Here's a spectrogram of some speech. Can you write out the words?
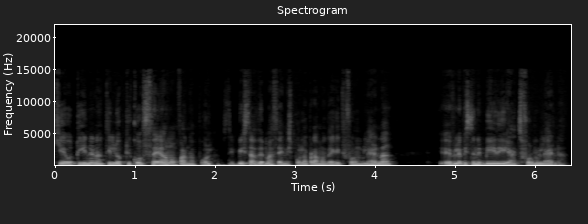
και ότι είναι ένα τηλεοπτικό θέαμα πάνω απ' όλα. Στην πίστα δεν μαθαίνεις πολλά πράγματα για τη Φόρμουλα 1. Ε, βλέπεις την εμπειρία της Φόρμουλα 1.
